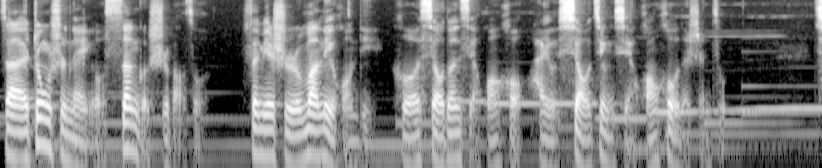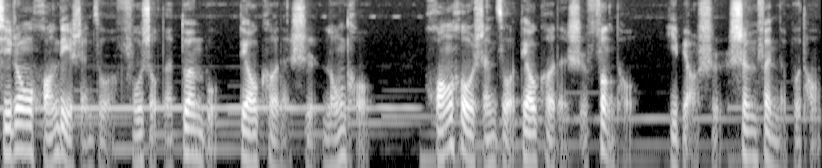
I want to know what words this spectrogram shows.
在中室内有三个石宝座，分别是万历皇帝和孝端显皇后，还有孝敬显皇后的神座。其中皇帝神座扶手的端部雕刻的是龙头，皇后神座雕刻的是凤头，以表示身份的不同。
